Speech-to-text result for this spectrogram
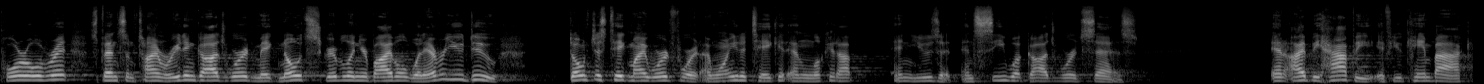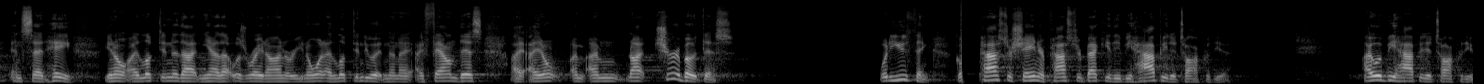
pour over it, spend some time reading God's word, make notes, scribble in your Bible, whatever you do. Don't just take my word for it. I want you to take it and look it up and use it and see what God's word says. And I'd be happy if you came back and said, hey, you know, I looked into that and yeah, that was right on. Or you know what, I looked into it and then I, I found this. I, I don't, I'm, I'm not sure about this. What do you think? Go Pastor Shane or Pastor Becky, they'd be happy to talk with you. I would be happy to talk with you.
